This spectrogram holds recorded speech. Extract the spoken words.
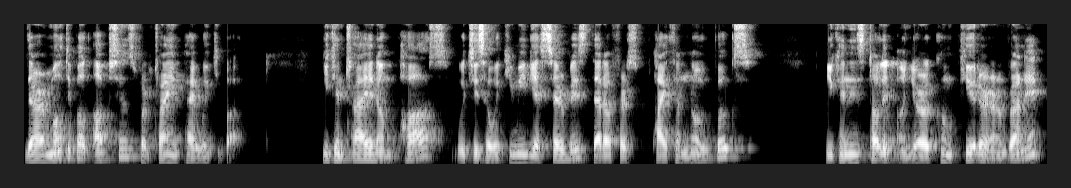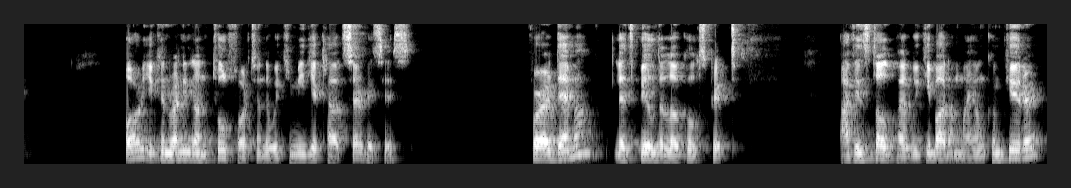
There are multiple options for trying PyWikiBot. You can try it on PAWS, which is a Wikimedia service that offers Python notebooks. You can install it on your computer and run it, or you can run it on Toolforge on the Wikimedia Cloud Services. For our demo, let's build a local script. I've installed PyWikiBot on my own computer,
